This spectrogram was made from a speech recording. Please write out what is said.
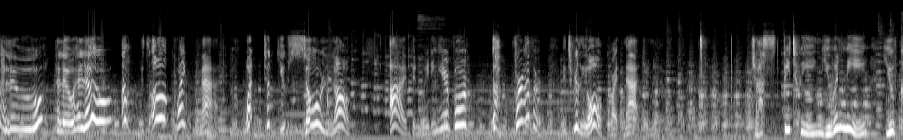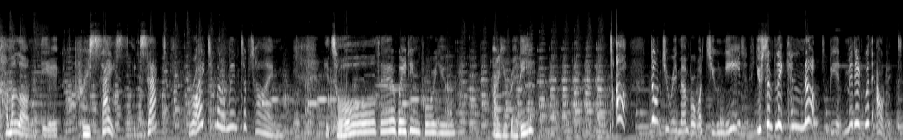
hello, hello, hello. Oh, it's all quite mad. What took you so long? I've been waiting here for uh, forever. It's really all quite mad, you know. Just between you and me, you've come along at the precise, exact, right moment of time. It's all there waiting for you. Are you ready? You remember what you need? You simply cannot be admitted without it.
